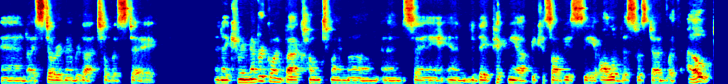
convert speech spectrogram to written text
And I still remember that till this day. And I can remember going back home to my mom and saying, and they picked me up because obviously all of this was done without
